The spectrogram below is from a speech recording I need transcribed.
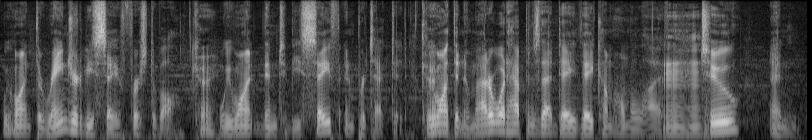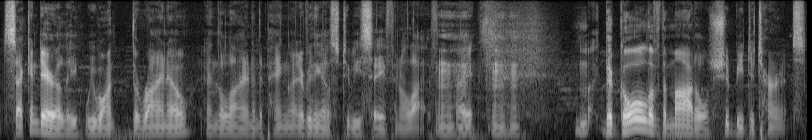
We want the ranger to be safe first of all. Okay. We want them to be safe and protected. We want that no matter what happens that day, they come home alive. Mhm. Two, and secondarily, we want the rhino and the lion and the penguin and everything else to be safe and alive, Mhm. right? Mhm. M- the goal of the model should be deterrence.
